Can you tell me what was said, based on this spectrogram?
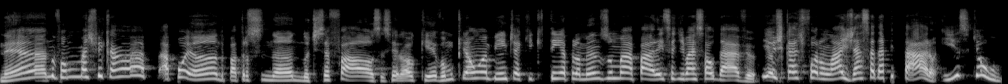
né? Não vamos mais ficar apoiando, patrocinando notícia falsa, sei lá o quê. Vamos criar um ambiente aqui que tenha pelo menos uma aparência de mais saudável. E os caras foram lá e já se adaptaram. Isso que é o,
